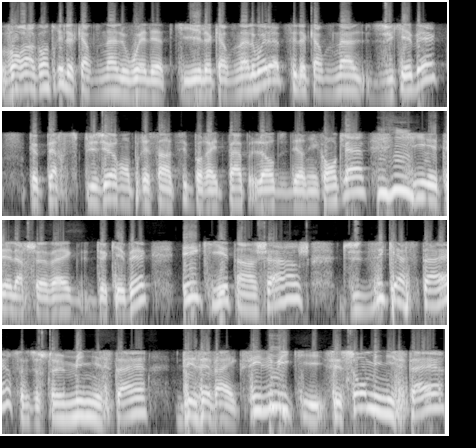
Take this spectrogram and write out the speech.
vont rencontrer le cardinal Ouellet. Qui est le cardinal Ouellet? C'est le cardinal du Québec que plusieurs ont pressenti pour être pape lors du dernier conclave, mhm. qui était l'archevêque de Québec et qui est en charge du dicastère, ça veut dire c'est un ministère des évêques. C'est lui qui, c'est son ministère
